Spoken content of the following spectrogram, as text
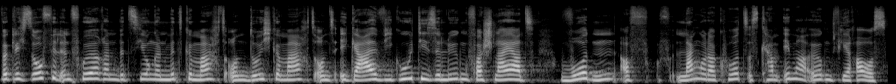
wirklich so viel in früheren Beziehungen mitgemacht und durchgemacht und egal wie gut diese Lügen verschleiert wurden, auf lang oder kurz, es kam immer irgendwie raus.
